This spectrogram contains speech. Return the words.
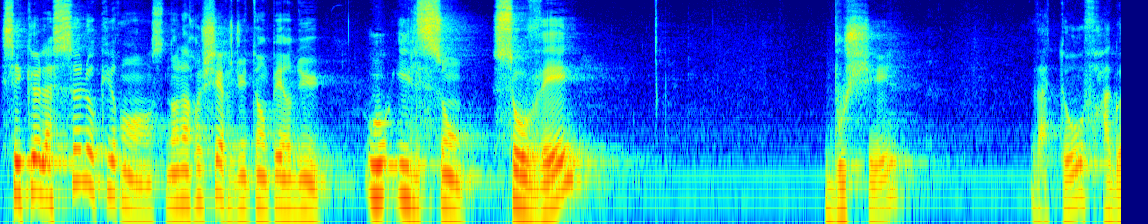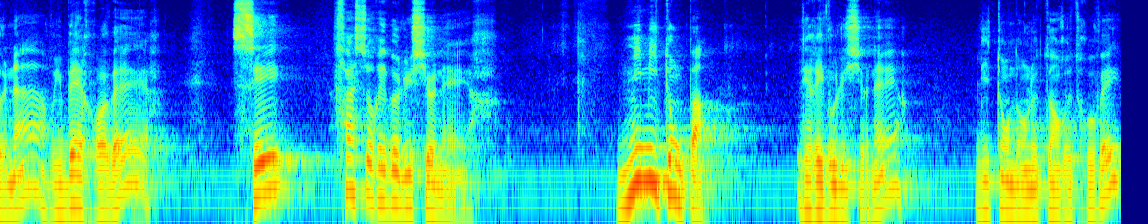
c'est que la seule occurrence dans la recherche du temps perdu où ils sont sauvés, Boucher, Watteau, Fragonard, Hubert Robert, c'est face aux révolutionnaires. N'imitons pas les révolutionnaires, lit-on dans le temps retrouvé,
